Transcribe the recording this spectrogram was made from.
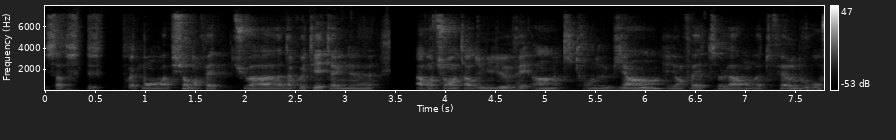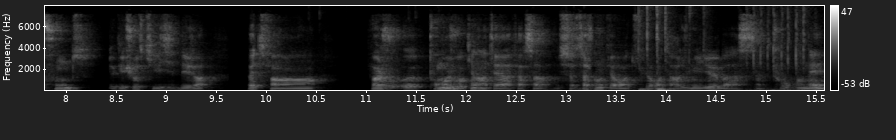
c'est complètement absurde en fait. Tu vas d'un côté, tu as une aventure en terre de milieu V1 qui tourne bien, et en fait là, on va te faire une refonte de quelque chose qui existe déjà. En fait, enfin. pour moi, je vois aucun intérêt à faire ça. Sachant que en terre du milieu, bah, ça tournait.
